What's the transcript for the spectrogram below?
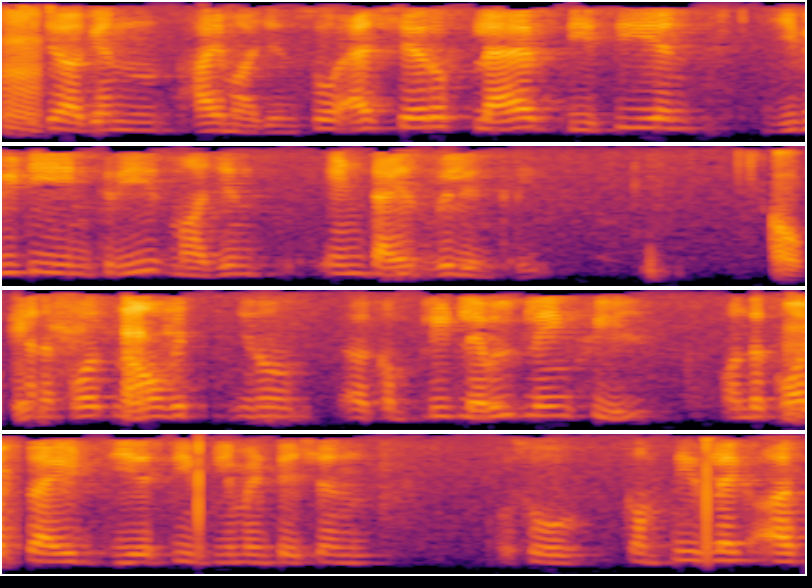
hmm. which are again high margins. So, as share of slabs, DC and GVT increase, margins in tiles will increase. Okay. And of course, now with, you know, a complete level playing field on the cost hmm. side, GST implementation, so companies like us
